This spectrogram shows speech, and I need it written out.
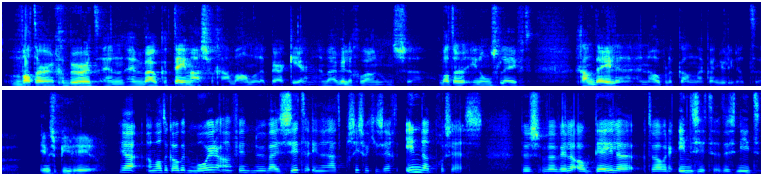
wat er gebeurt en, en welke thema's we gaan behandelen per keer. En wij willen gewoon ons, eh, wat er in ons leeft gaan delen. En hopelijk kan, kan jullie dat inspireren. Ja, en wat ik ook het mooie eraan vind nu, wij zitten inderdaad precies wat je zegt, in dat proces. Dus we willen ook delen terwijl we erin zitten. Dus niet,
